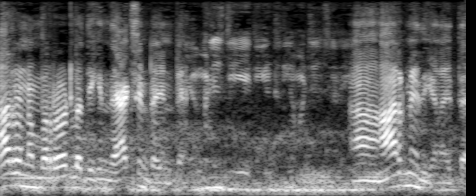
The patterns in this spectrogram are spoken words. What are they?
ఆరో నెంబర్ రోడ్లో దిగింది. యాక్సిడెంట్ అయింటే. ఆర్మీ దిగాను అయితే.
